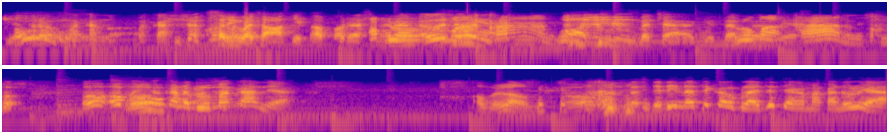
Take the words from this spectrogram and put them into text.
Ya Oh. terus makan makan? Sering baca Alkitab beras Oh, merah. belum Oh, ini makan. baca kita Belum makan. Oh, oh, oh, karena belum makan ya. Oh belum. Oh, pantas. Jadi nanti kalau belajar jangan makan dulu ya.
